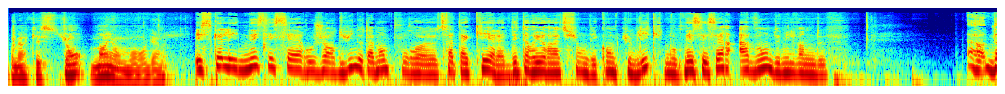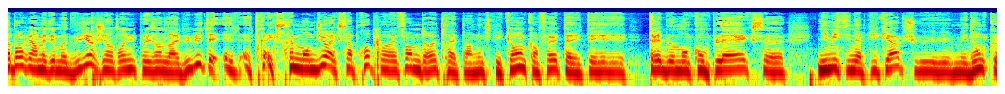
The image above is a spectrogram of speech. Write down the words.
Première question, Marion Mourgue. Est-ce qu'elle est nécessaire aujourd'hui, notamment pour euh, s'attaquer à la détérioration des comptes publics, donc nécessaire avant 2022 Alors, d'abord, permettez-moi de vous dire que j'ai entendu le président de la République être extrêmement dur avec sa propre réforme des retraites, en expliquant qu'en fait, elle était terriblement complexe, euh, limite inapplicable. Mais donc,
